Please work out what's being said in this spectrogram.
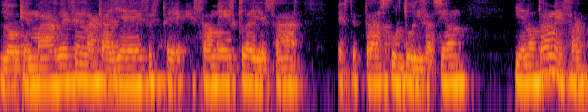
lo que más ves en la calle es este, esa mezcla y esa este, transculturización. Y en otra mesa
